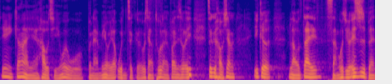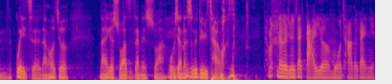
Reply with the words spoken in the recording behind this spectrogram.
因为刚才也很好奇，因为我本来没有要问这个，我想突然发现说，哎，这个好像一个脑袋闪过去，哎，日本跪着，然后就拿一个刷子在那边刷，嗯、我不晓得那是不是绿茶？我说他们那个就是在打一个抹茶的概念，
